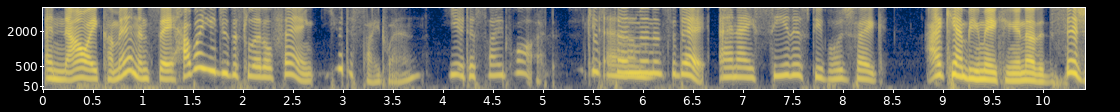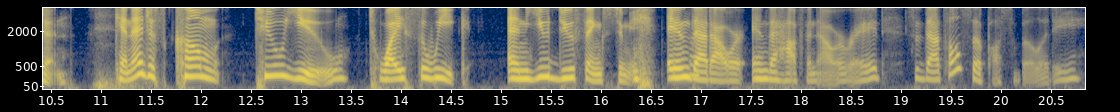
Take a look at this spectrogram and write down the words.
And now I come in and say, How about you do this little thing? You decide when, you decide what. Just Yeah. 10 um, minutes a day. And I see these people just like, I can't be making another decision. Can I just come to you twice a week and you do things to me in that hour, in the half an hour, right? So that's also a possibility,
